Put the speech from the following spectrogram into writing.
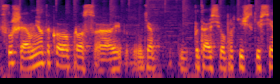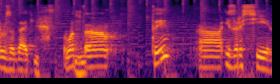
Слушай, а у меня такой вопрос. Э, я пытаюсь его практически всем задать. Вот mm-hmm. ты Э, из России.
